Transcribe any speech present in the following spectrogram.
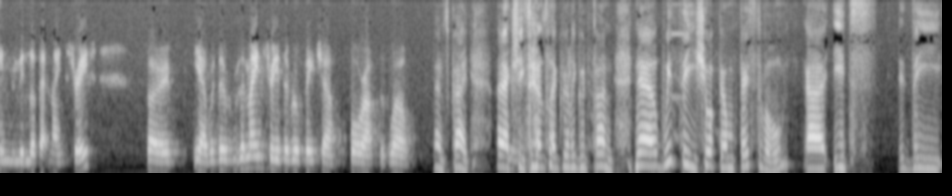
in the middle of that main street. So yeah, the the main street is a real feature for us as well. That's great. That actually sounds like really good fun. Now, with the short film festival, uh, it's the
